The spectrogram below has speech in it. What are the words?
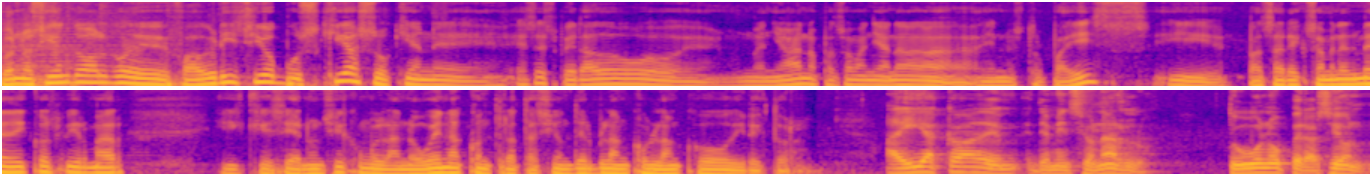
Conociendo algo de Fabricio Busquiazo, quien eh, es esperado eh, mañana, pasado mañana en nuestro país y pasar exámenes médicos, firmar y que se anuncie como la novena contratación del Blanco Blanco director. Ahí acaba de, de mencionarlo, tuvo una operación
